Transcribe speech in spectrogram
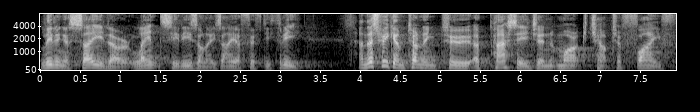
leaving aside our Lent series on Isaiah 53. And this week I'm turning to a passage in Mark chapter 5,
